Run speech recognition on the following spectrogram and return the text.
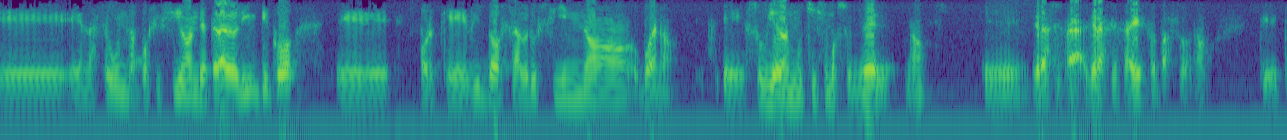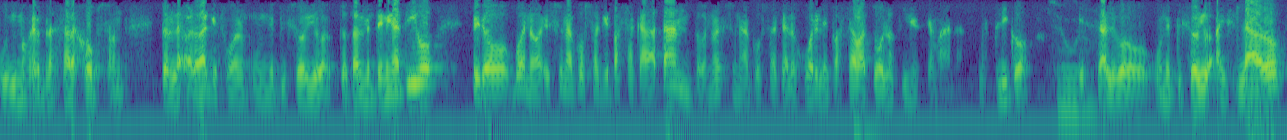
eh, en la segunda posición detrás de Olímpico eh, porque Vildosa, Brusino, bueno, eh, subieron muchísimo su nivel, ¿no? Eh, gracias, a, gracias a eso pasó, ¿no? Que pudimos reemplazar a Hobson. Pero la verdad que fue un, episodio totalmente negativo, pero bueno, es una cosa que pasa cada tanto, no es una cosa que a los jugadores les pasaba todos los fines de semana. ¿Me explico? Seguro. Es algo, un episodio aislado,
